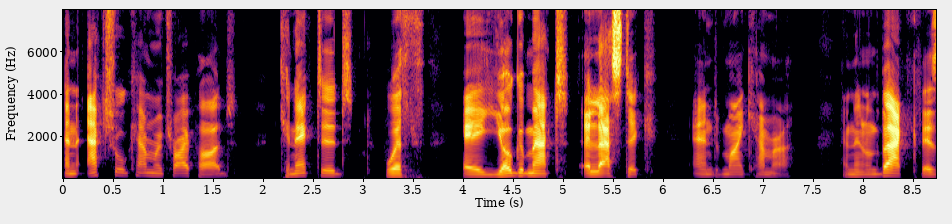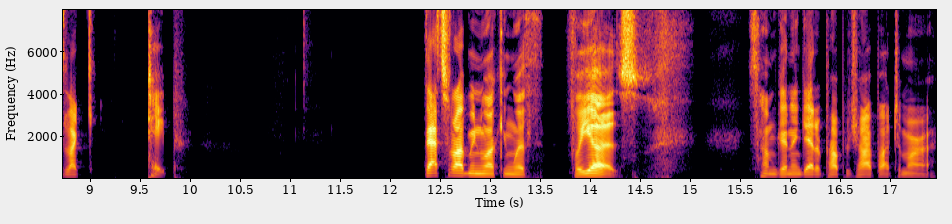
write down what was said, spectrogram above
an actual camera tripod connected with a yoga mat elastic and my camera. And then on the back, there's like tape. That's what I've been working with for years. So I'm going to get a proper tripod tomorrow.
